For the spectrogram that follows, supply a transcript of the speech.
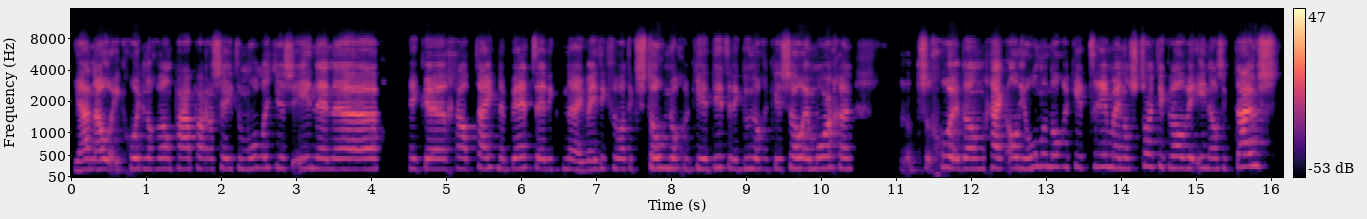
ja, nou, ik gooi er nog wel een paar paracetamolletjes in en uh, ik uh, ga op tijd naar bed en ik, nee, weet ik veel wat, ik stoom nog een keer dit en ik doe nog een keer zo en morgen dan ga ik al die honden nog een keer trimmen en dan stort ik wel weer in als ik thuis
